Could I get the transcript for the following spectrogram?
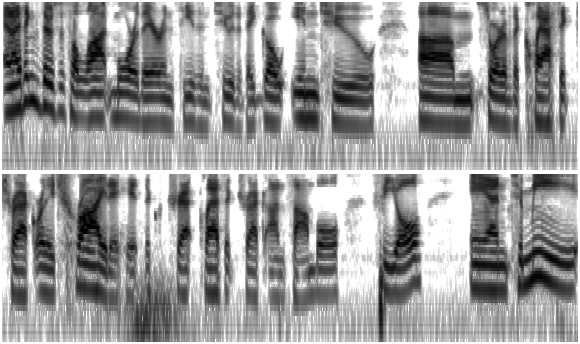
and I think there's just a lot more there in season two that they go into um, sort of the classic Trek, or they try to hit the tra- classic Trek ensemble feel. And to me,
